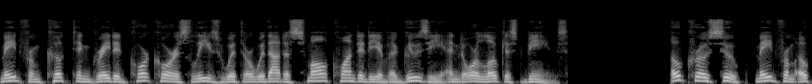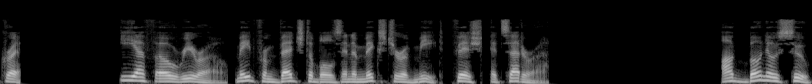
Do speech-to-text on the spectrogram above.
made from cooked and grated quercus leaves with or without a small quantity of egusi and or locust beans. Okro soup, made from okra Efo riro, made from vegetables and a mixture of meat, fish, etc. Ogbono soup,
